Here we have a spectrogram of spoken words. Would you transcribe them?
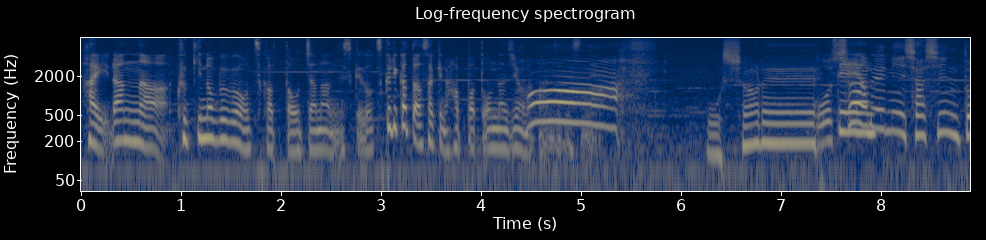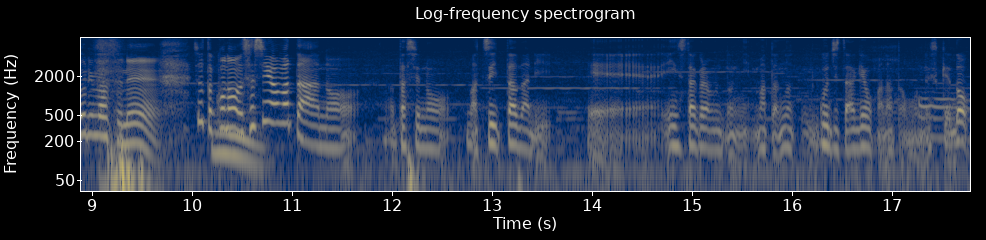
はいランナー茎の部分を使ったお茶なんですけど作り方はさっきの葉っぱと同じような感じですね。おしゃれ。おしゃれに写真撮りますね。ちょっとこの写真はまたあの私の、まあ、ツイッターなり、えーインスタグラムにまたの後日あげようかなと思うんですけど。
